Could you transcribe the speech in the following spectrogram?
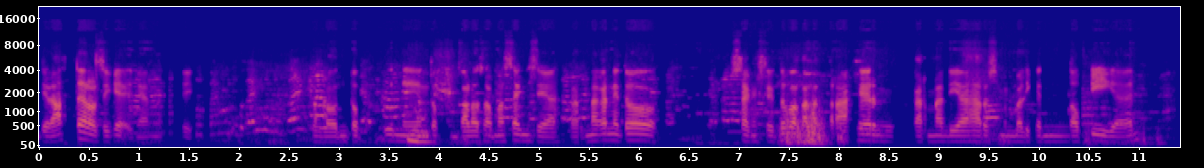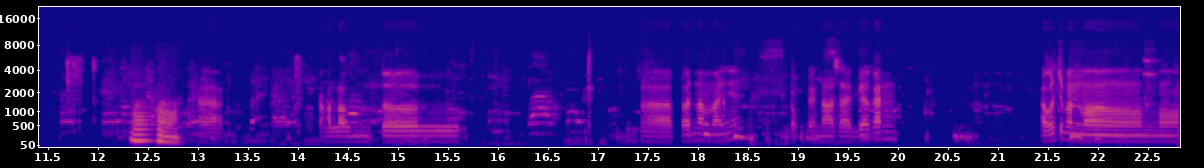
diraftel sih kayaknya nanti kalau untuk ini Hmm. untuk kalau sama Sengs ya karena kan itu Sengs itu bakalan terakhir karena dia harus membalikan topi kan Hmm. Nah, kalau untuk eh, apa namanya untuk final saga kan aku cuma mau, mau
